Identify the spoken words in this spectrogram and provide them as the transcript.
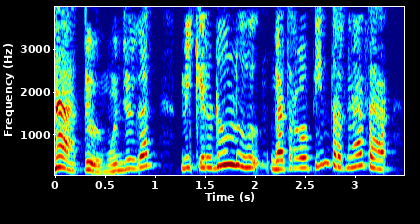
Nah, tuh muncul kan? Mikir dulu, nggak terlalu pinter ternyata.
